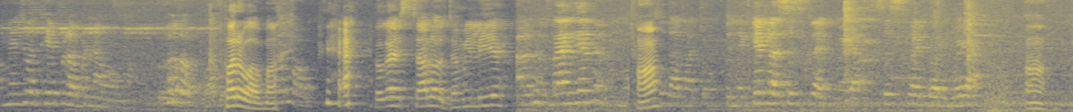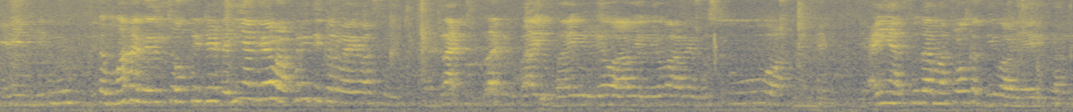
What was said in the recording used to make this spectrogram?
અમે જો થેપલા બનાવવામાં. ફરવામાં. તો ગાઈસ ચાલો જમી લઈએ. હા? સુદામા ચોક. એને કેટલા સબસ્ક્રાઇબ મળ્યા? સબસ્ક્રાઇબર મળ્યા. હા. તો મહાવીર ચોકડી જેટ અહીંયા લેવા ખરીદી કરવા આવ્યા છે. ટ્રાક ટ્રાક ભાઈ ભાઈ લેવા આવે લેવા આવે વસ્તુ અહીંયા સુદામા ચોક જ દિવાળી આવી કાલે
